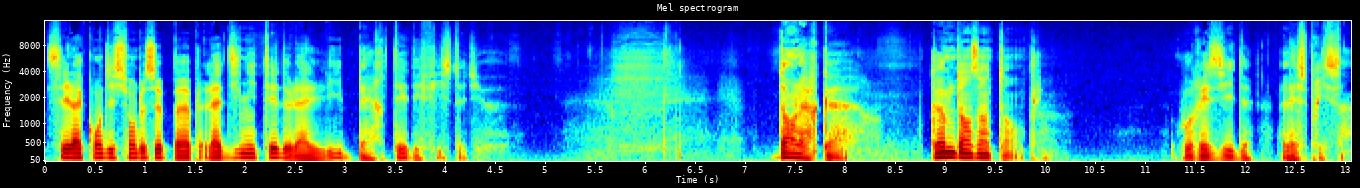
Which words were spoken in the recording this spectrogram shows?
C'est la condition de ce peuple, la dignité de la liberté des fils de Dieu dans leur cœur, comme dans un temple où réside l'Esprit Saint.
